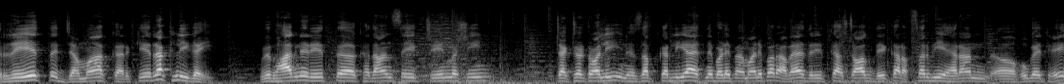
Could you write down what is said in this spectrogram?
रेत जमा करके रख ली गई। विभाग ने रेत खदान से एक चेन मशीन, ट्रैक्टर ट्रॉली इन्हें जब्त कर लिया। इतने बड़े पैमाने पर अवैध रेत का स्टॉक देखकर अफसर भी हैरान हो गए थे।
